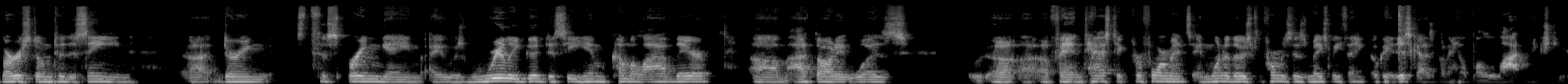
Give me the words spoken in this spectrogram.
burst onto the scene uh, during the spring game. It was really good to see him come alive there. Um, I thought it was uh, a fantastic performance, and one of those performances makes me think, okay, this guy's going to help a lot next year.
